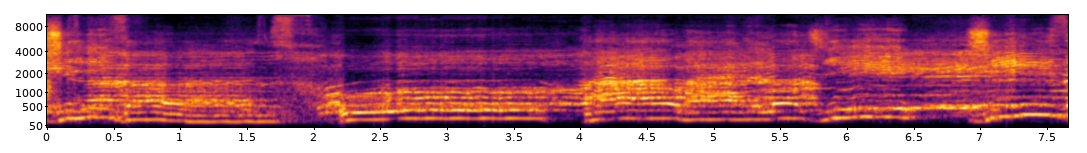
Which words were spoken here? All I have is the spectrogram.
Jesus. Oh, how I love Je- Jesus.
